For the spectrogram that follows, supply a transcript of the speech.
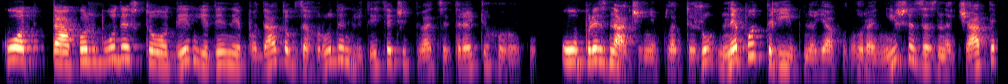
Код також буде 101 єдиний податок за грудень 2023 року. У призначенні платежу не потрібно, як раніше, зазначати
